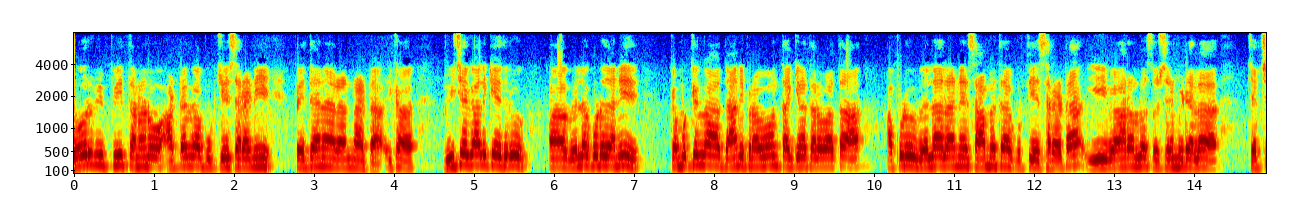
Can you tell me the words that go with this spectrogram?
నోరు విప్పి తనను అడ్డంగా బుక్ చేశారని పెద్దనారన్నట ఇక వీచేగాలికి ఎదురు వెళ్ళకూడదని ఇక ముఖ్యంగా దాని ప్రభావం తగ్గిన తర్వాత అప్పుడు వెళ్ళాలనే సామెత గుర్తు చేశారట. ఈ వ్యవహారంలో సోషల్ మీడియాలో చర్చ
